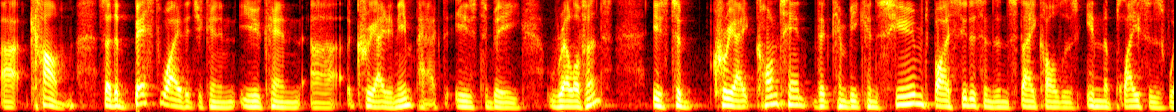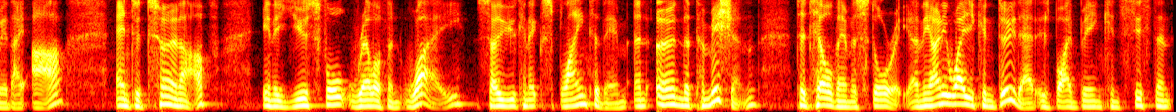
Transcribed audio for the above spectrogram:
uh, come. So the best way that you can you can uh, create an impact is to be relevant, is to create content that can be consumed by citizens and stakeholders in the places where they are, and to turn up in a useful, relevant way so you can explain to them and earn the permission to tell them a story. And the only way you can do that is by being consistent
